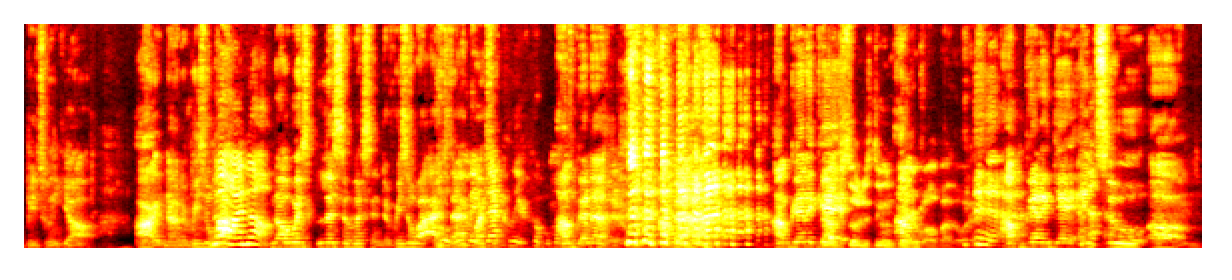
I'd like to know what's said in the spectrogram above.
between y'all. All right, now the reason why. no. I know. No, wait, listen, listen. The reason why I asked we that made question, that clear a couple I'm gonna, Yeah. I'm gonna That get, episode is doing very I'm- well, by the way. I'm gonna get into um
